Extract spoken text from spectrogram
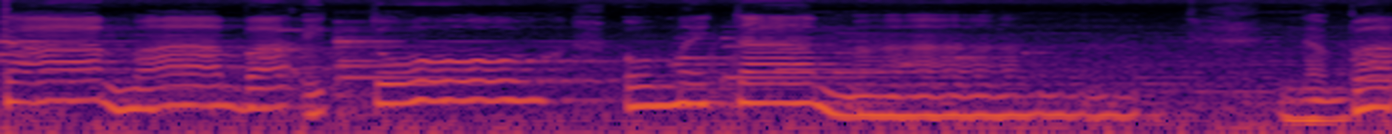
Tama ba ito o may tama na ba?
